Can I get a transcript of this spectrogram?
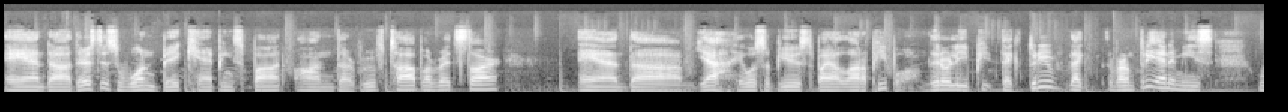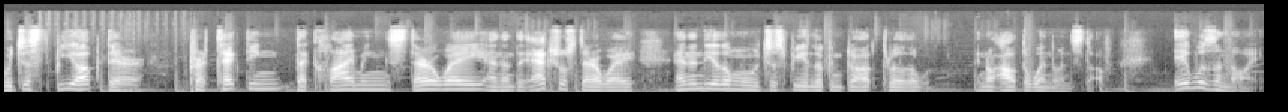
and uh, there's this one big camping spot on the rooftop of Red Star, and um, yeah, it was abused by a lot of people. Literally, like three, like around three enemies would just be up there protecting the climbing stairway and then the actual stairway, and then the other one would just be looking through, through the, you know, out the window and stuff. It was annoying.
